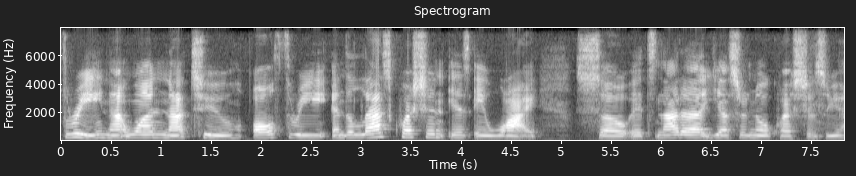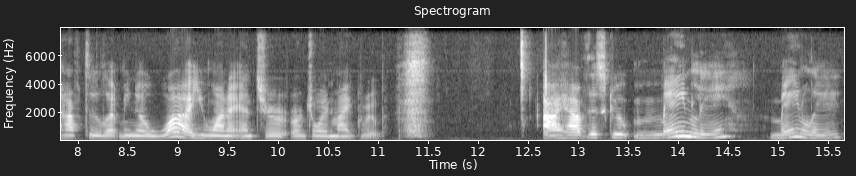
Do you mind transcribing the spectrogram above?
three not one not two all three and the last question is a why so it's not a yes or no question. So you have to let me know why you want to enter or join my group. I have this group mainly, mainly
